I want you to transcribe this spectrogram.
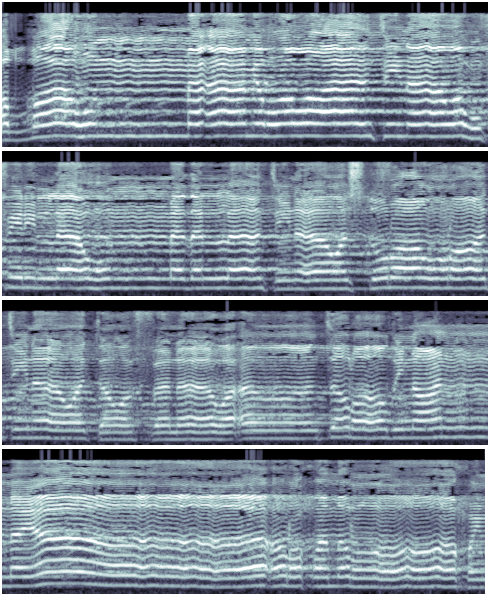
اللهم آمن روعاتنا واغفر اللهم ذلاتنا واستر عوراتنا وتوفنا وأنت راض عنا يا أرحم الراحمين.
